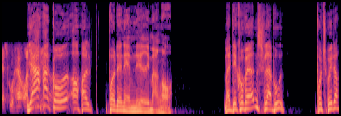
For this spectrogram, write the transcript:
Jeg skulle have Jeg onaneret. har gået og holdt på den emne i mange år. Men det kunne være, den slap ud på Twitter.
